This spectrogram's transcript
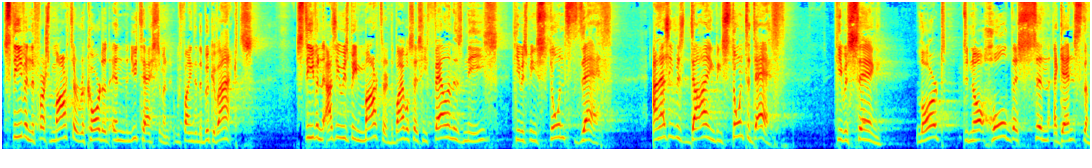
Stephen, the first martyr recorded in the New Testament, we find in the book of Acts. Stephen, as he was being martyred, the Bible says he fell on his knees, he was being stoned to death. And as he was dying, being stoned to death, he was saying, Lord, do not hold this sin against them.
